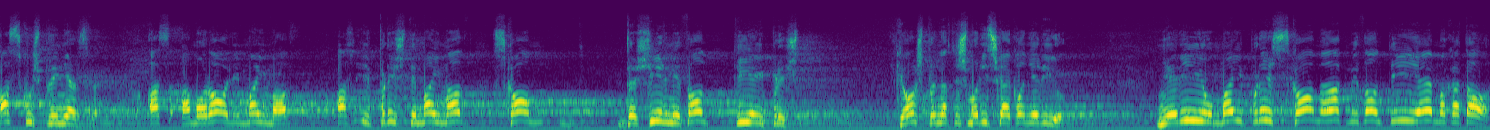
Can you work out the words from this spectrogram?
askush prej njerzve as amorali ma i madh as i prishti ma i madh s'ka dëshir m'i than ti je i prisht Kjo është prej natyrshmërisë çka e ka njeriu. Njeriu ma i prisht s'ka merak m'i thonë ti je mëkatar.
